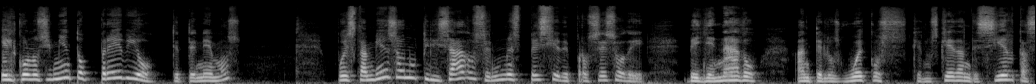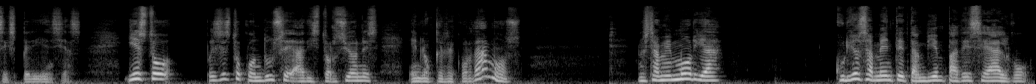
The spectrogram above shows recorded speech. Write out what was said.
el conocimiento previo que tenemos, pues también son utilizados en una especie de proceso de, de llenado ante los huecos que nos quedan de ciertas experiencias. Y esto, pues esto conduce a distorsiones en lo que recordamos. Nuestra memoria, curiosamente, también padece algo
